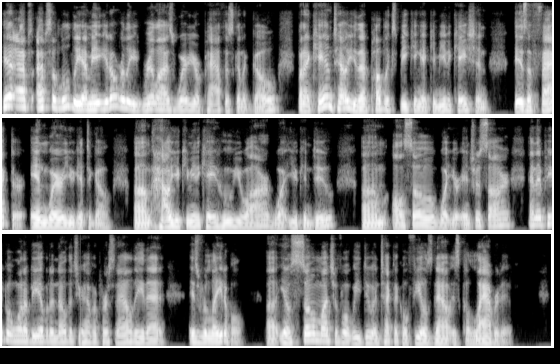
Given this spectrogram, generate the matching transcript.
yeah, ab- absolutely. I mean, you don't really realize where your path is going to go, but I can tell you that public speaking and communication is a factor in where you get to go um, how you communicate who you are, what you can do, um, also what your interests are, and then people want to be able to know that you have a personality that is relatable. Uh, you know, so much of what we do in technical fields now is collaborative.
